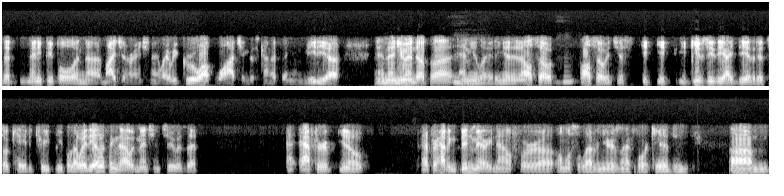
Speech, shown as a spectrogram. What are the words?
that many people in uh, my generation anyway, we grew up watching this kind of thing in media, and then you end up uh, mm-hmm. emulating it. And also, mm-hmm. also it just it, it it gives you the idea that it's okay to treat people that way. The other thing that I would mention too is that after you know after having been married now for uh, almost 11 years and I have four kids and um,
